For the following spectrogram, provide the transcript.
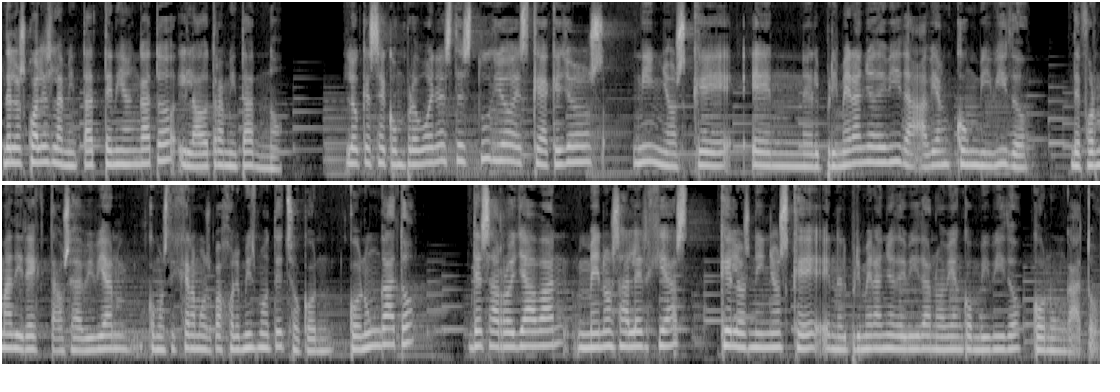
de los cuales la mitad tenían gato y la otra mitad no. Lo que se comprobó en este estudio es que aquellos niños que en el primer año de vida habían convivido de forma directa, o sea, vivían, como si dijéramos, bajo el mismo techo con, con un gato, desarrollaban menos alergias que los niños que en el primer año de vida no habían convivido con un gato.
